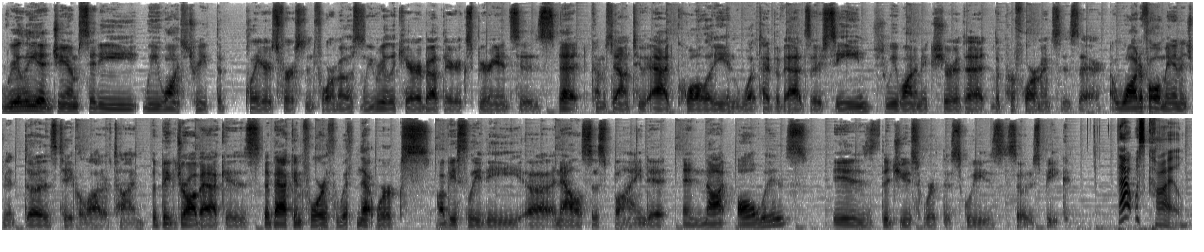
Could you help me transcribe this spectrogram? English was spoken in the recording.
Really, at Jam City, we want to treat the players first and foremost. We really care about their experiences. That comes down to ad quality and what type of ads they're seeing. So we want to make sure that the performance is there. Waterfall management does take a lot of time. The big drawback is the back and forth with networks, obviously, the uh, analysis behind it, and not always is the juice worth the squeeze, so to speak. That was Kyle.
